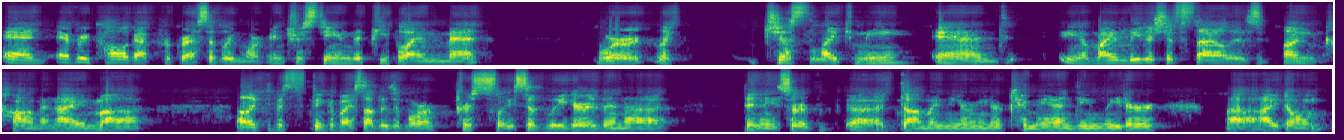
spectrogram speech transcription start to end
And every call got progressively more interesting. The people I met were like just like me. And, you know, my leadership style is uncommon. I'm, uh, I like to think of myself as a more persuasive leader than a, than a sort of uh, domineering or commanding leader. Uh, I don't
